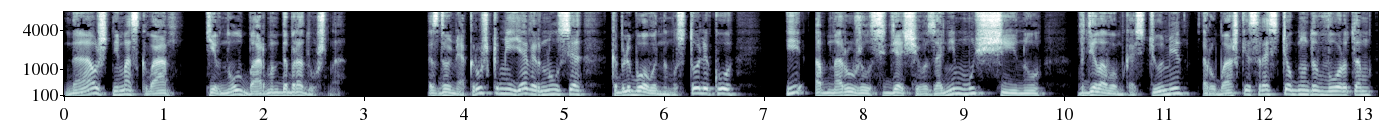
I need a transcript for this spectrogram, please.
«Да уж, не Москва», — кивнул бармен добродушно. С двумя кружками я вернулся к облюбованному столику и обнаружил сидящего за ним мужчину в деловом костюме, рубашке с расстегнутым воротом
